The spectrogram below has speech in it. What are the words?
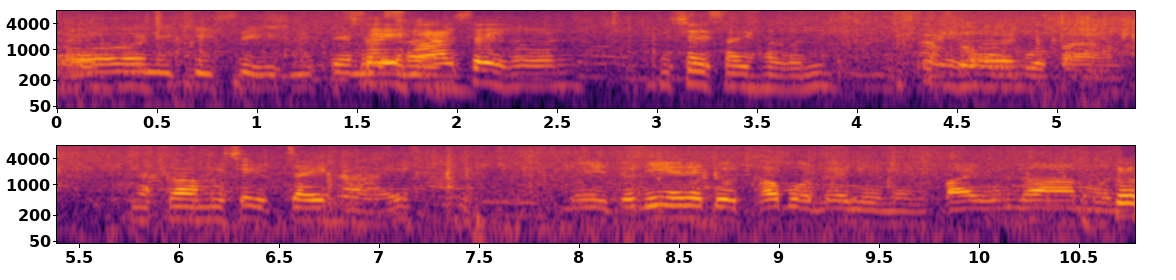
ใส่โอ้นี่ขีดสี่นี่เต็มใส่หายใส่เหิน ไม่ใช่ใส่เหินใส่เหินบัวปลาแล้วก็ไม่ใช่ใจหาย นี่ตัวนี้เนี่ยดูดเขาหมดเลยนี่นี่ไปลามหมดเลย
